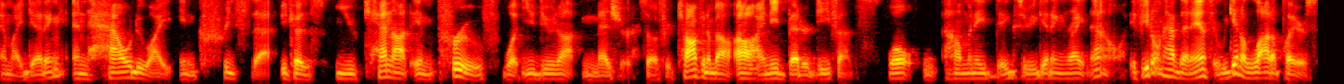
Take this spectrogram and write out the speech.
am I getting? And how do I increase that? Because you cannot improve what you do not measure. So if you're talking about, oh, I need better defense, well, how many digs are you getting right now? If you don't have that answer, we get a lot of players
